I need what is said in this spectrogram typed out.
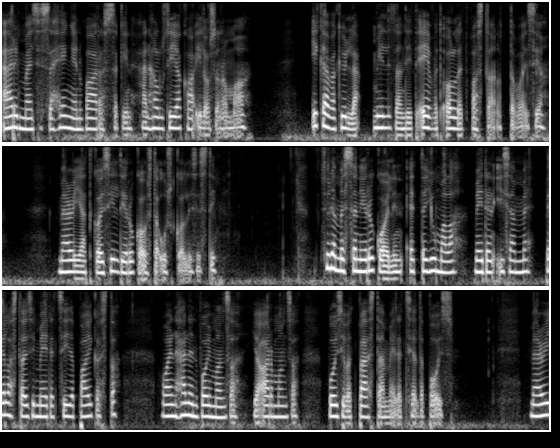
Äärimmäisessä hengen vaarassakin hän halusi jakaa ilosanomaa. Ikävä kyllä, militantit eivät olleet vastaanottavaisia. Mary jatkoi silti rukousta uskollisesti. Sydämessäni rukoilin, että Jumala, meidän isämme, pelastaisi meidät siitä paikasta, vain hänen voimansa ja armonsa voisivat päästää meidät sieltä pois. Mary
